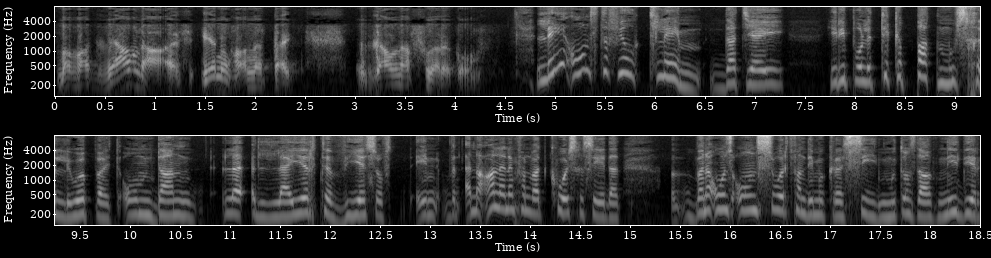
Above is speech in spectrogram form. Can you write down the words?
maar wat wel daar is een of ander tyd wel na vore kom. Lê ons te veel klem dat jy hierdie politieke pad moes geloop het om dan le leier te wees of en in aanleiding van wat Koos gesê het dat binne ons ons soort van demokrasie moet ons dalk nie deur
